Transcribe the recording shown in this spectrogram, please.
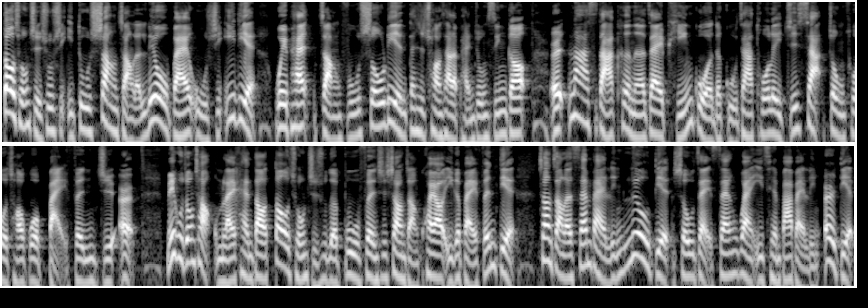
道琼指数是一度上涨了六百五十一点，尾盘涨幅收敛，但是创下了盘中新高。而纳斯达克呢，在苹果的股价拖累之下，重挫超过百分之二。美股中场，我们来看到道琼指数的部分是上涨快要一个百分点，上涨了三百零六点，收在三万一千八百零二点。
